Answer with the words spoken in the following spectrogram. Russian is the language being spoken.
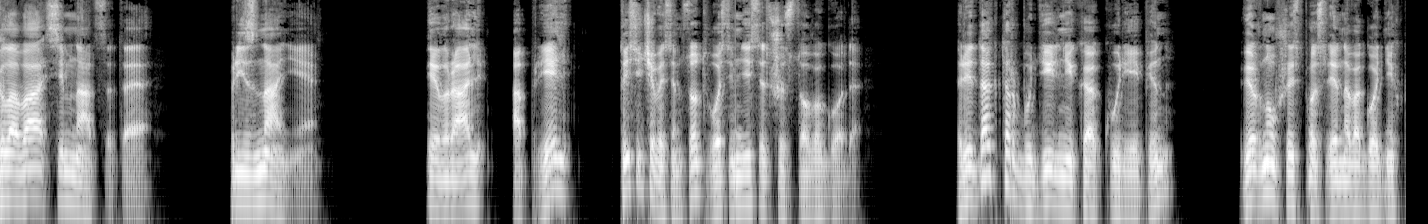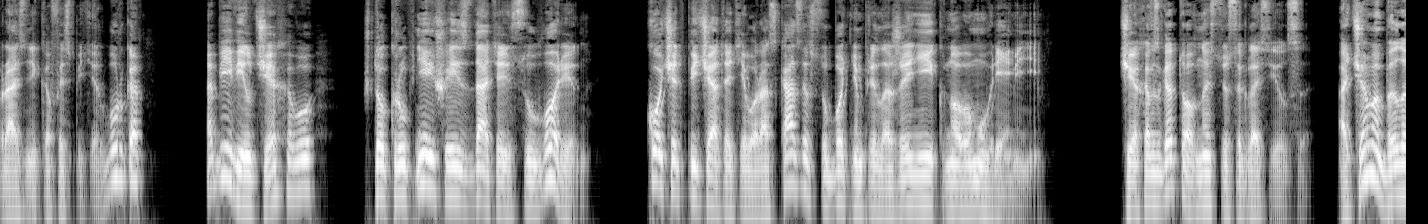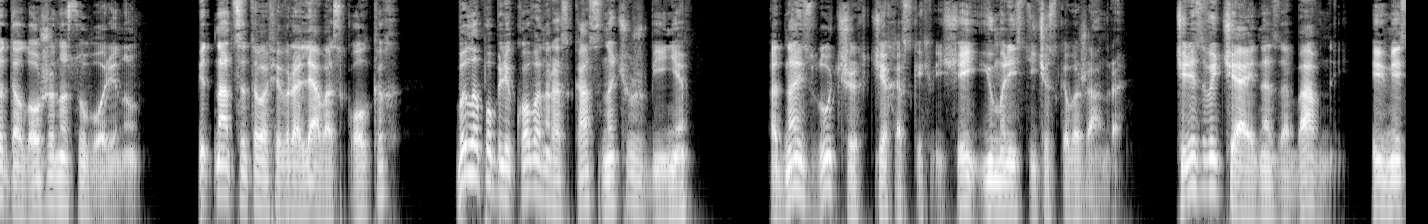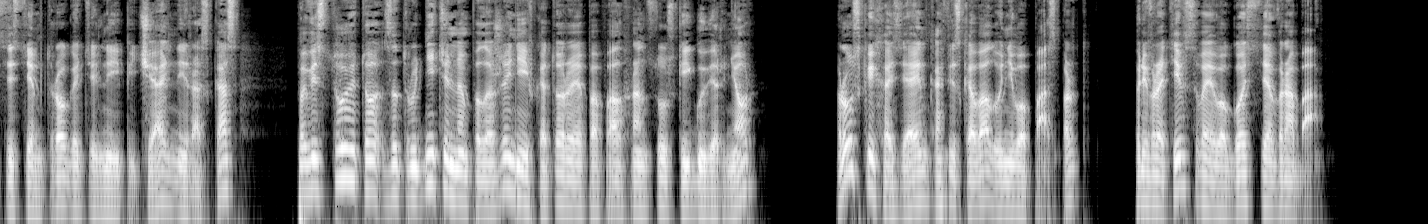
Глава 17. Признание. Февраль-апрель 1886 года. Редактор будильника Курепин, вернувшись после новогодних праздников из Петербурга, объявил Чехову, что крупнейший издатель Суворин хочет печатать его рассказы в субботнем приложении к новому времени. Чехов с готовностью согласился, о чем и было доложено Суворину. 15 февраля в «Осколках» был опубликован рассказ «На чужбине», одна из лучших чеховских вещей юмористического жанра. Чрезвычайно забавный и вместе с тем трогательный и печальный рассказ повествует о затруднительном положении, в которое попал французский гувернер. Русский хозяин конфисковал у него паспорт, превратив своего гостя в раба.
